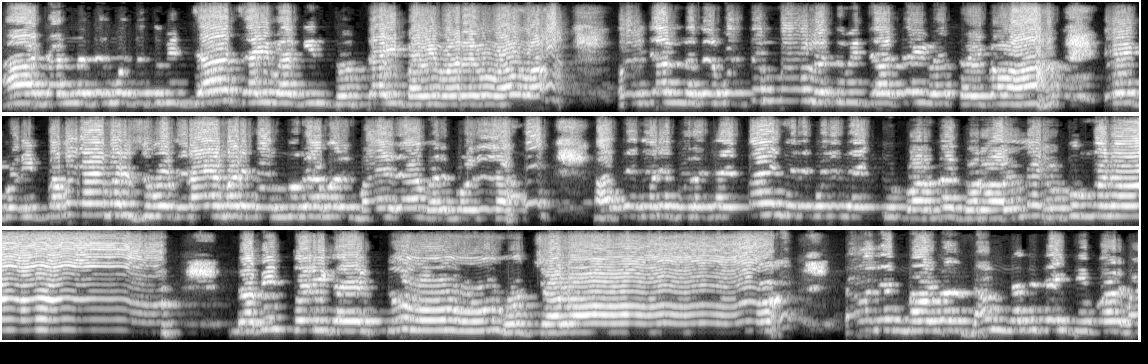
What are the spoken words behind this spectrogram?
আর জান্নাতের মধ্যে তুমি যা চাইবা কিন্তু তাই পাইবা রে বাবা। ওই জান্নাতের মধ্যে তুমি যা চাইবা তাই পাবা। এই গরিব আমার, যুবকেরা আমার, বন্ধুরা আমার আমার হাতে ধরে বলে যায়, পায়ে ধরে বলে যায়, একটু করো হুকুম মানো। নবীর তরিকায় একটু চলো। তাহলে মাওলার জান্নাতে যাইতে পারবা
